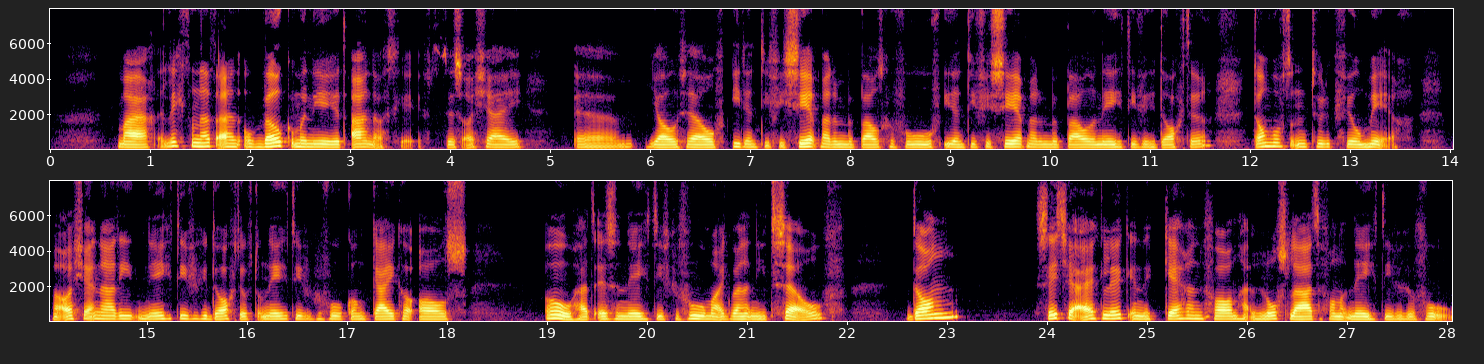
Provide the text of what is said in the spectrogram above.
Maar het ligt er net aan op welke manier je het aandacht geeft. Dus als jij um, jouzelf identificeert met een bepaald gevoel of identificeert met een bepaalde negatieve gedachte, dan wordt het natuurlijk veel meer. Maar als jij naar die negatieve gedachte of dat negatieve gevoel kan kijken als: oh, het is een negatief gevoel, maar ik ben het niet zelf, dan zit je eigenlijk in de kern van het loslaten van het negatieve gevoel.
